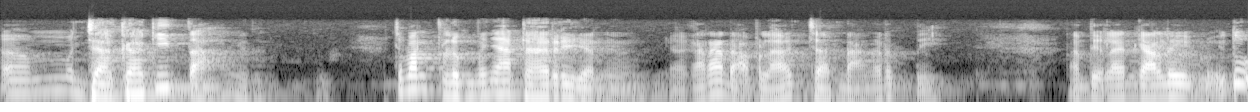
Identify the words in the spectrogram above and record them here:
Eh, menjaga kita gitu. Cuman belum menyadari kan, ya, karena tidak belajar, tidak ngerti. Nanti lain kali itu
